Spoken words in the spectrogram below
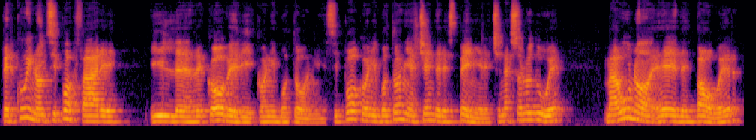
per cui non si può fare il recovery con i bottoni. Si può con i bottoni accendere e spegnere ce n'è solo due ma uno è del power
